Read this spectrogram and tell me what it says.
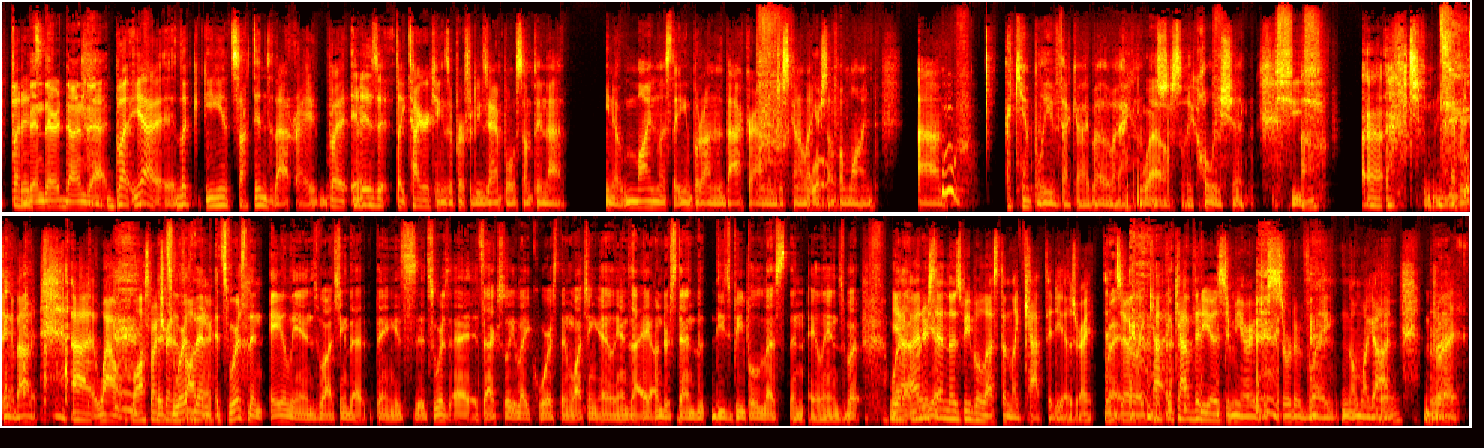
but it's been there, done that. But yeah, look, you get sucked into that, right? But it right. is like Tiger King is a perfect example of something that you know mindless that you can put on in the background and just kind of let Whoa. yourself unwind. Um, I can't believe that guy, by the way. Wow. It's just like, holy shit. Uh, uh, everything about it. Uh, wow, lost my train it's of worse thought. Than, there. It's worse than Aliens. Watching that thing, it's it's worse. It's actually like worse than watching Aliens. I understand these people less than Aliens, but whatever. yeah, I understand yeah. those people less than like cat videos, right? And right. so like cat, cat videos to me are just sort of like, oh my god, right. but. Right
